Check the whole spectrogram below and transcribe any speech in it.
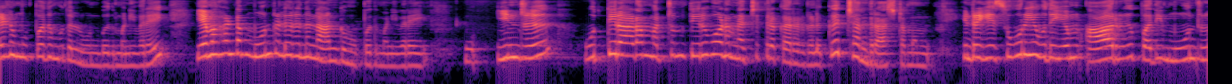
ஏழு முப்பது முதல் ஒன்பது மணி வரை. யமகண்டம் மூன்றிலிருந்து நான்கு முப்பது மணி வரை. இன்று உத்திராடம் மற்றும் திருவோணம் நட்சத்திரக்காரர்களுக்கு சந்திராஷ்டமம். இன்றைய சூரிய உதயம் ஆறு பதிமூன்று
